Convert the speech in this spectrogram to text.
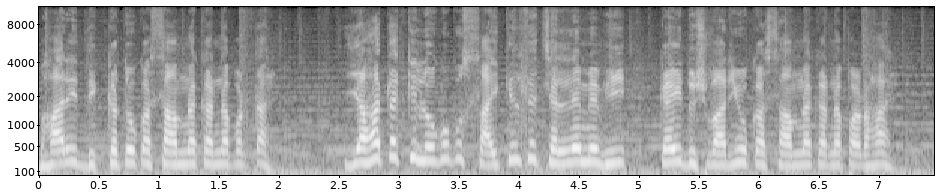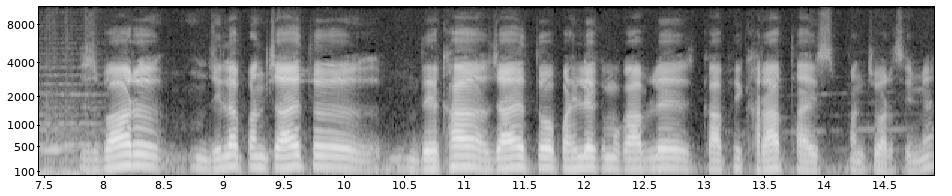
भारी दिक्कतों का सामना करना पड़ता है। यहाँ तक कि लोगों को साइकिल से चलने में भी कई दुश्वारियों का सामना करना पड़ रहा है। इस बार जिला पंचायत देखा जाए तो पहले के मुकाबले काफ़ी ख़राब था इस पंचवर्षी में।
